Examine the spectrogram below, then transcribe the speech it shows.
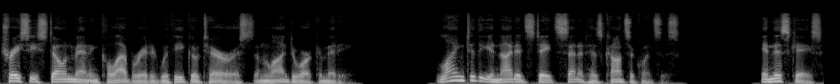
Tracy Stone Manning collaborated with eco terrorists and lied to our committee. Lying to the United States Senate has consequences. In this case,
